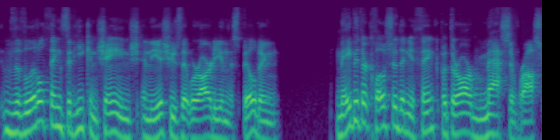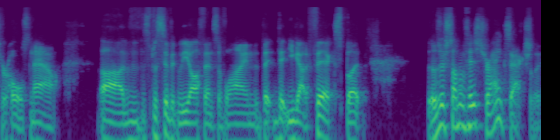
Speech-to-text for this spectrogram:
the little things that he can change and the issues that were already in this building, maybe they're closer than you think, but there are massive roster holes now, uh, specifically the offensive line that, that you got to fix. But those are some of his strengths, actually.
